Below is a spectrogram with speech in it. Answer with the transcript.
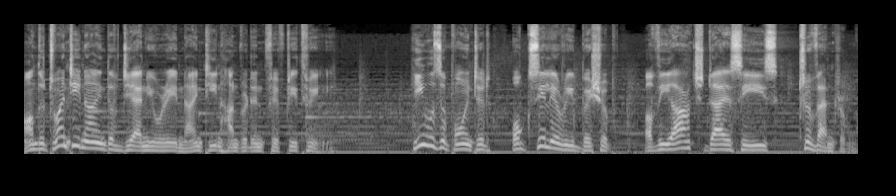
On the 29th of January 1953, he was appointed auxiliary bishop of the Archdiocese Trivandrum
